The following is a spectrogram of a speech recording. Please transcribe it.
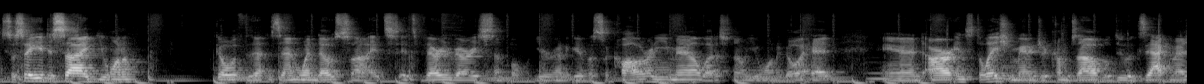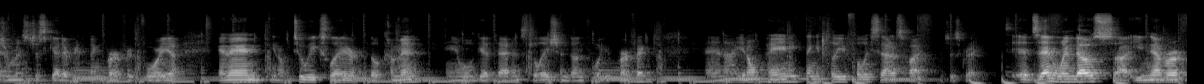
So say you decide you want to go with Zen Windows. Uh, it's, it's very, very simple. You're going to give us a call or an email, let us know you want to go ahead, and our installation manager comes out, we'll do exact measurements, just get everything perfect for you. And then, you know, two weeks later, they'll come in and we'll get that installation done for you perfect. And uh, you don't pay anything until you're fully satisfied, which is great. At Zen Windows, uh, you never,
